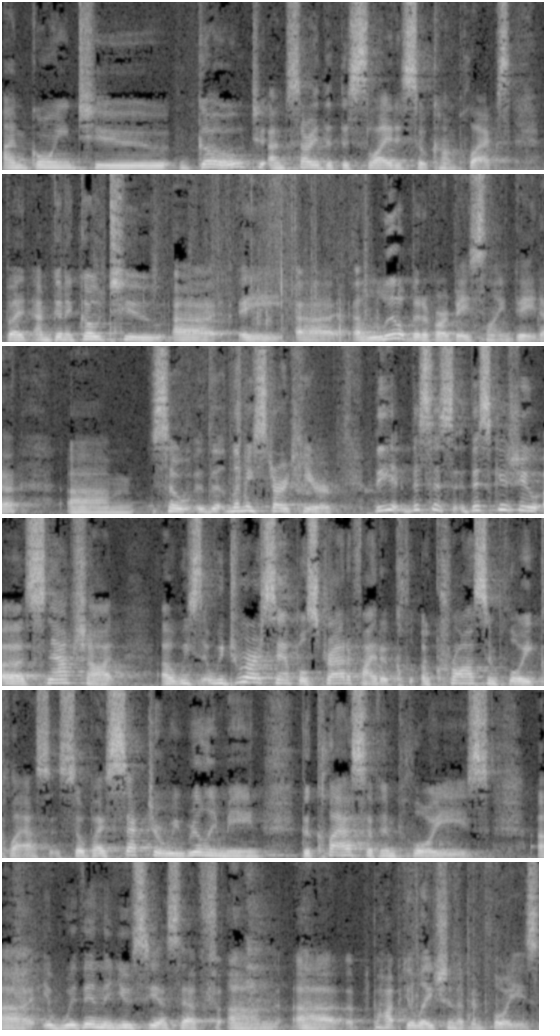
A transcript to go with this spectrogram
I'm going to go to, I'm sorry that this slide is so complex, but I'm going to go to uh, a, uh, a little bit of our baseline data. Um, so th- let me start here. The, this, is, this gives you a snapshot uh, we, we drew our sample stratified ac- across employee classes. So by sector, we really mean the class of employees uh, within the UCSF um, uh, population of employees.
